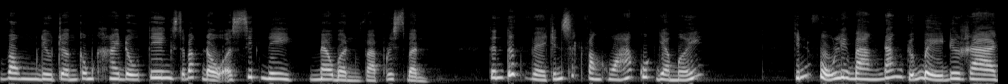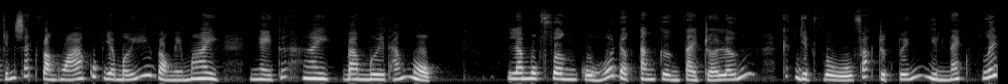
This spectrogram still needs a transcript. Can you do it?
Vòng điều trần công khai đầu tiên sẽ bắt đầu ở Sydney, Melbourne và Brisbane. Tin tức về chính sách văn hóa quốc gia mới Chính phủ liên bang đang chuẩn bị đưa ra chính sách văn hóa quốc gia mới vào ngày mai, ngày thứ Hai, 30 tháng 1. Là một phần của đợt tăng cường tài trợ lớn, các dịch vụ phát trực tuyến như Netflix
